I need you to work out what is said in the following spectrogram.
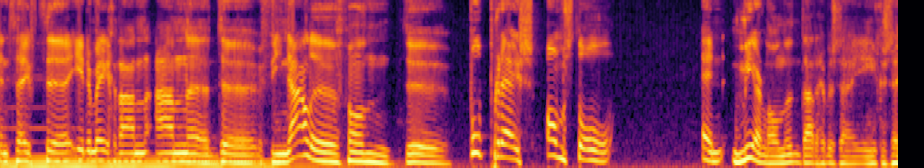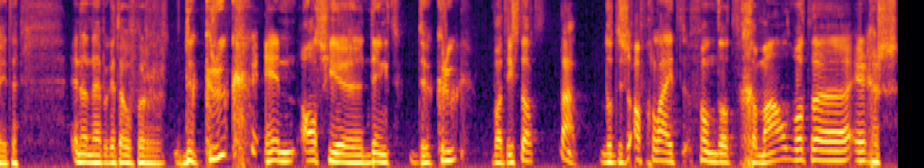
Band heeft eh, eerder meegedaan aan eh, de finale van de popprijs Amstel en Meerlanden. Daar hebben zij in gezeten. En dan heb ik het over de Kruk. En als je denkt, de Kruk, wat is dat? Nou, dat is afgeleid van dat gemaal... wat eh, ergens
